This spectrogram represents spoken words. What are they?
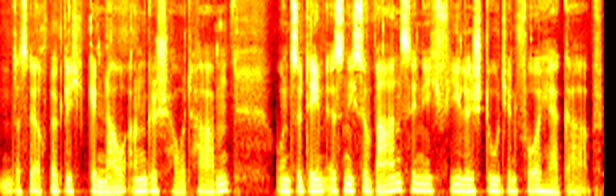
das wir auch wirklich genau angeschaut haben und zu dem es nicht so wahnsinnig viele Studien vorher gab.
